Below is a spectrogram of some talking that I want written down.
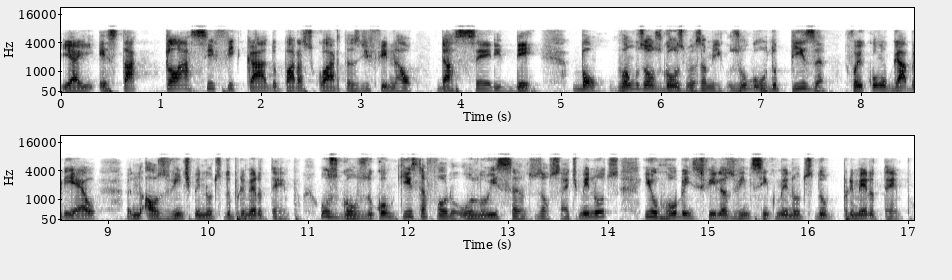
e aí está classificado para as quartas de final da Série D. Bom, vamos aos gols, meus amigos. O gol do Pisa foi com o Gabriel aos 20 minutos do primeiro tempo. Os gols do Conquista foram o Luiz Santos aos 7 minutos e o Rubens Filho aos 25 minutos do primeiro tempo.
